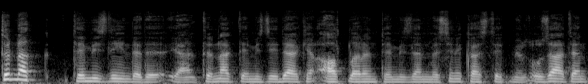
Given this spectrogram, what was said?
Tırnak temizliğinde de yani tırnak temizliği derken altların temizlenmesini kastetmiyoruz. O zaten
